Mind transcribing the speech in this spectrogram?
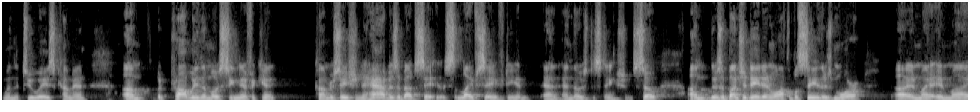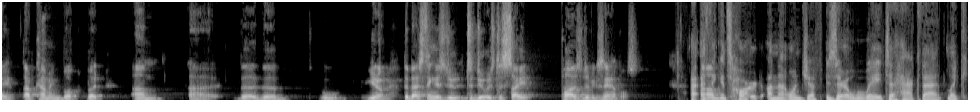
when the two ways come in. Um, but probably the most significant conversation to have is about life safety and, and, and those distinctions. So um, there's a bunch of data in Walkable City. There's more uh, in my in my upcoming book, but um, uh, the the you know the best thing is to, to do is to cite positive examples. I, I think um, it's hard on that one, Jeff. Is there a way to hack that? Like,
